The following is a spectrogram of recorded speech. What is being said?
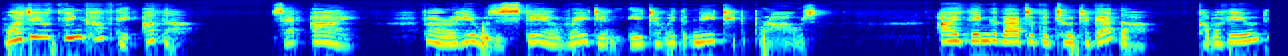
What do you think of the other? said I, for he was still reading it with knitted brows. I think that the two together, Copperfield,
